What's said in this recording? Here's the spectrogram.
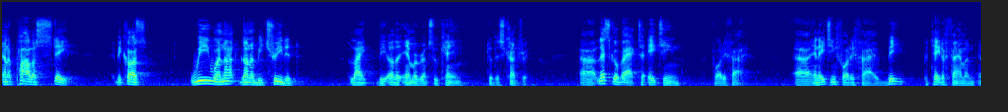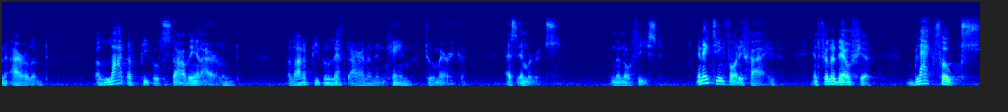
in a polished state because we were not going to be treated like the other immigrants who came to this country. Uh, let's go back to 1845. Uh, in 1845, big potato famine in Ireland. A lot of people starving in Ireland. A lot of people left Ireland and came to America as immigrants in the Northeast. In 1845, in Philadelphia, black folks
